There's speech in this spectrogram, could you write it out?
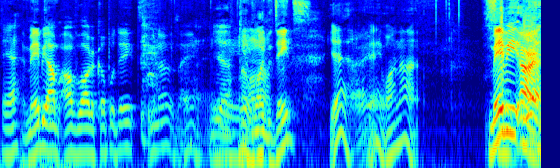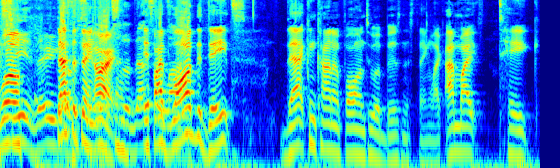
Yeah. And maybe I'll, I'll vlog a couple dates. Who knows? Hey. Yeah. You don't like the dates? Yeah. Alright. Hey, why not? Maybe. All right. yeah, well, see, that's go. the thing. See, all right. the- that's if the I line. vlog the dates, that can kind of fall into a business thing. Like I might take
